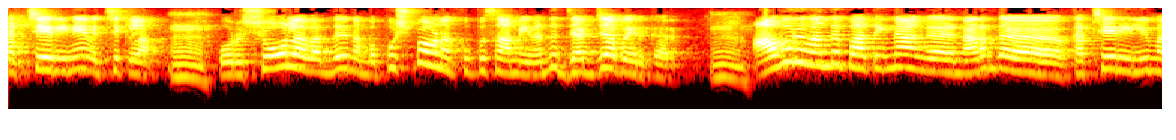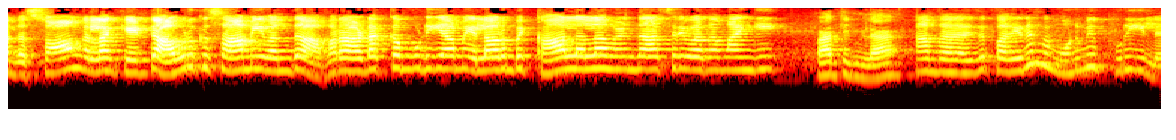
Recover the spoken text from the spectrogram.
கச்சேரினே வச்சுக்கலாம். ஒரு ஷோல வந்து நம்ம புஷ்பவன குப்புசாமி வந்து ஜட்ஜா போயிருக்காரு. அவரு வந்து பாத்தீங்கன்னா அங்க நடந்த கச்சேரியிலயும் அந்த சாங் எல்லாம் கேட்டு அவருக்கு சாமி வந்து அவரை அடக்க முடியாம எல்லாரும் போய் காலெல்லாம் விழுந்து ஆசீர்வாதம் வாங்கி பார்த்தீங்களா அந்த இது பாத்தீங்கன்னா மேம் ஒண்ணுமே புரியல.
